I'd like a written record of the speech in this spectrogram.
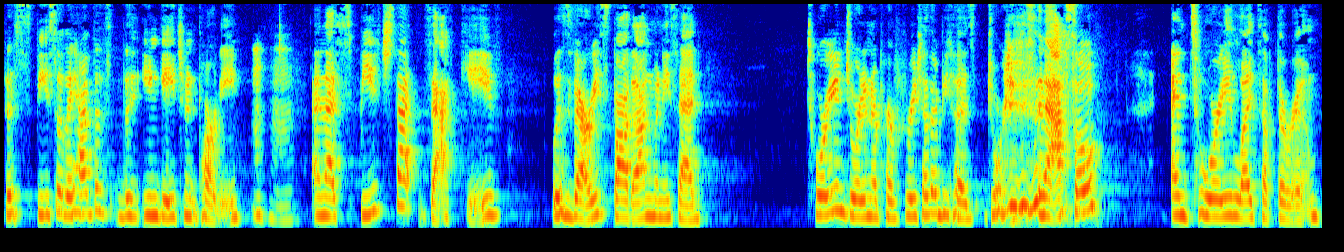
the speech. So they have this the engagement party, hmm and that speech that Zach gave was very spot on when he said Tori and Jordan are perfect for each other because Jordan is an asshole and Tori lights up the room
